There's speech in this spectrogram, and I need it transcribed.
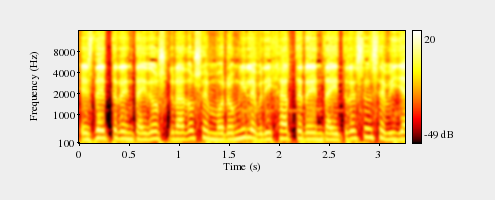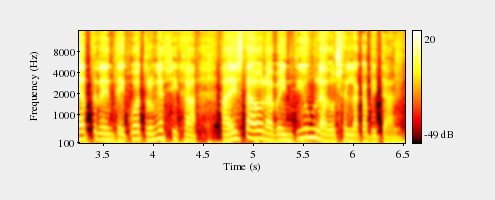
es de 32 grados en Morón y Lebrija, 33 en Sevilla, 34 en Écija. A esta hora 21 grados en la capital.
